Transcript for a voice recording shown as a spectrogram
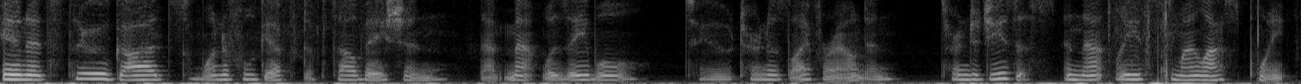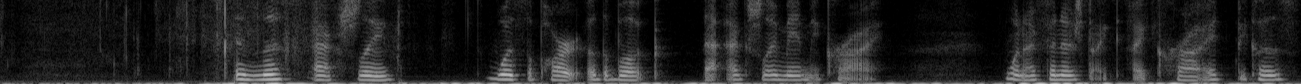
And it's through God's wonderful gift of salvation that Matt was able to turn his life around and turn to Jesus. And that leads to my last point. And this actually was the part of the book that actually made me cry. When I finished, I, I cried because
